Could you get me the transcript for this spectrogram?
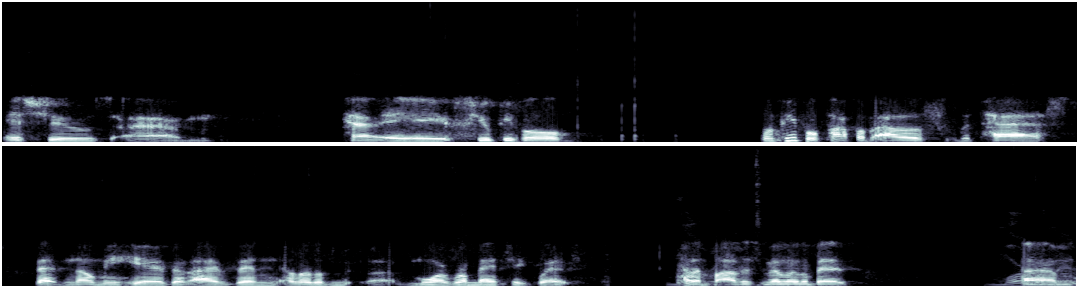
issues. Um, had a few people. When people pop up out of the past that know me here, that I've been a little uh, more romantic with, kind of bothers me a little bit. More Um,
